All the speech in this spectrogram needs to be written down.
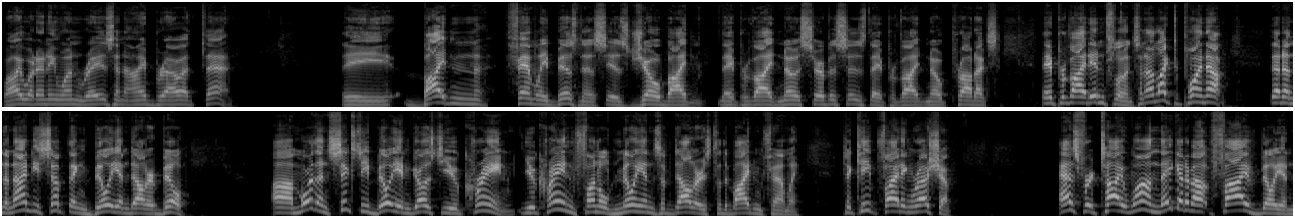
Why would anyone raise an eyebrow at that? The Biden family business is Joe Biden. They provide no services, they provide no products, they provide influence. And I'd like to point out that in the 90 something billion dollar bill, uh, more than 60 billion goes to Ukraine. Ukraine funneled millions of dollars to the Biden family to keep fighting Russia. As for Taiwan, they get about $5 billion.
